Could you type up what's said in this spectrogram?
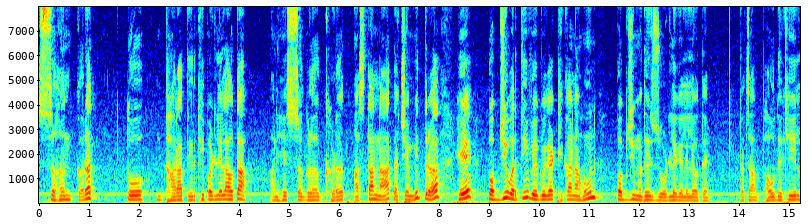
सहन करत तो धारातीर्थी पडलेला होता. आणि हे सगळं घडत असताना त्याचे मित्र हे पबजीवरती वेगवेगळ्या ठिकाणाहून पबजीमध्ये जोडले गेलेले होते. त्याचा भाऊ देखील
